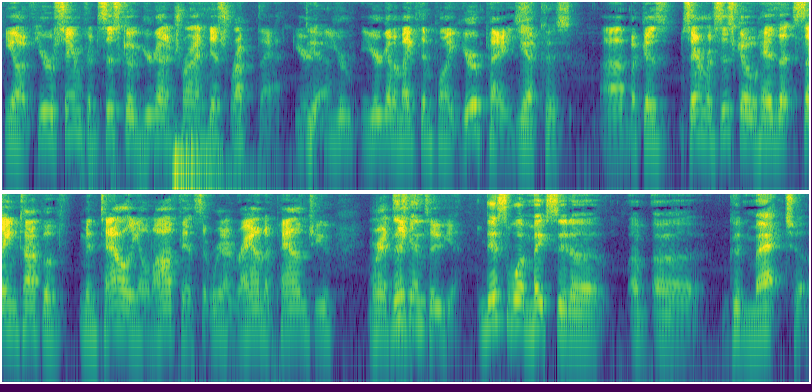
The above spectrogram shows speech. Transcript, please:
you know if you're San Francisco, you're going to try and disrupt that. You're Yeah. you're you're going to make them play your pace. yeah, because uh, because San Francisco has that same type of mentality on offense that we're going to round and pound you, and we're going to take it to you. this is what makes it a, a a good matchup.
